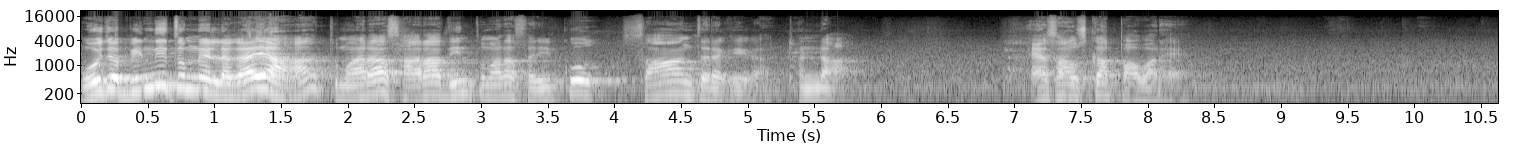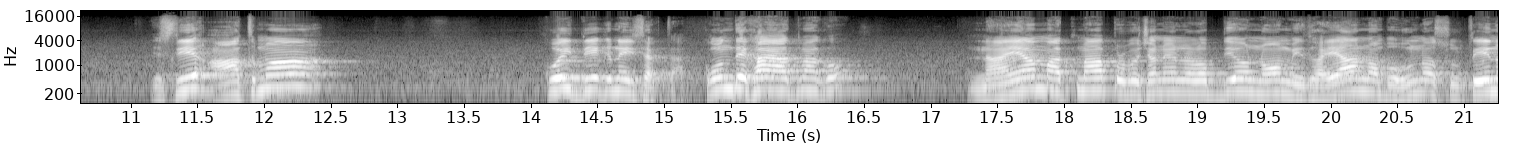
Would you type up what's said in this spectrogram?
वो जो बिंदी तुमने लगाया, तुम्हारा सारा दिन तुम्हारा शरीर को शांत रखेगा, ठंडा। ऐसा उसका पावर है। इसलिए आत्मा कोई देख नहीं सकता। कौन देखा है आत्मा को? नायम आत्मा प्रवचन लभ्य न मिधया न बहु न श्रुते न।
